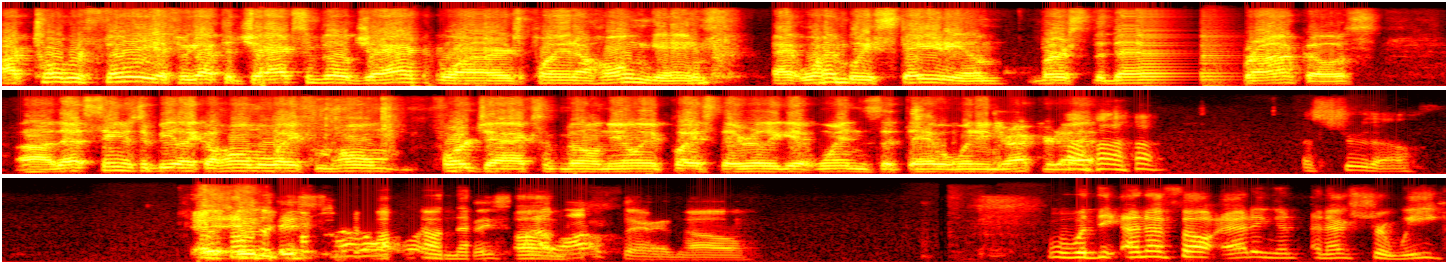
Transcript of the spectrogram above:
October 30th, we got the Jacksonville Jaguars playing a home game at Wembley Stadium versus the Denver Broncos. Uh, that seems to be like a home away from home for Jacksonville, and the only place they really get wins that they have a winning record at. That's true, though. It- it- They still, out, they still Um, out there though. Well, with the NFL adding an, an extra week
